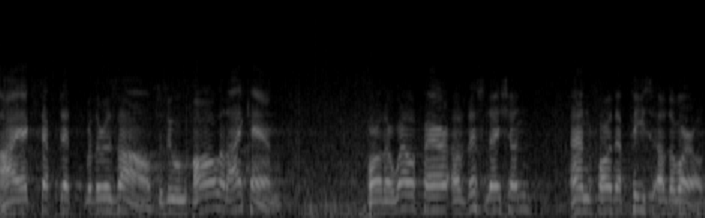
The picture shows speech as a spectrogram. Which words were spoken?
I accept it with the resolve to do all that I can for the welfare of this nation and for the peace of the world.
